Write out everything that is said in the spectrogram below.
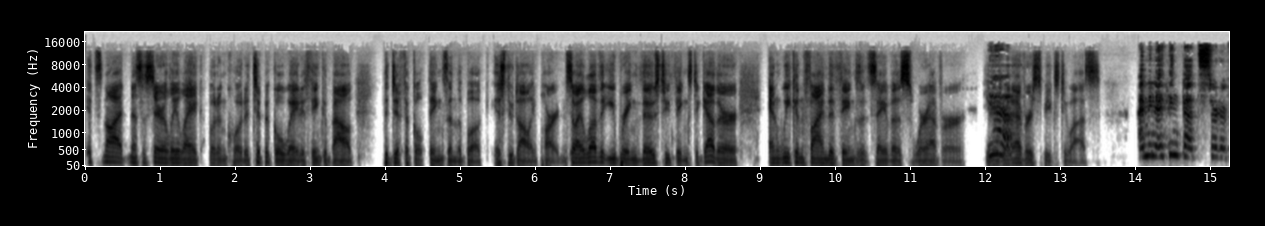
It's not necessarily like quote unquote a typical way to think about the difficult things in the book is through Dolly Parton. So I love that you bring those two things together and we can find the things that save us wherever, you yeah. know, whatever speaks to us. I mean, I think that's sort of,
